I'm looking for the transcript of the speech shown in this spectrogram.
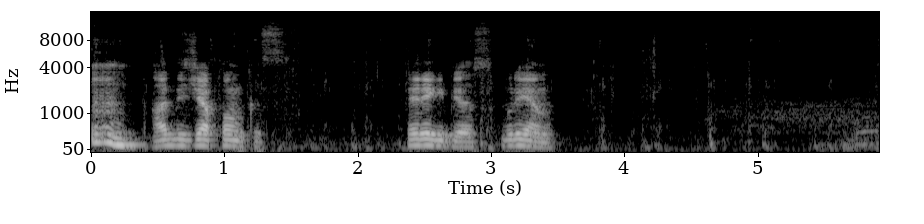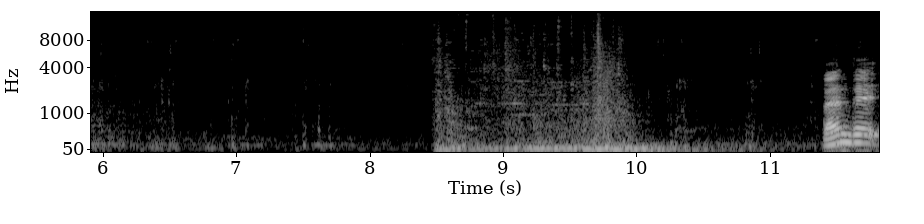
Hadi Japon kız. Nereye gidiyoruz? Buraya mı? Ben de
